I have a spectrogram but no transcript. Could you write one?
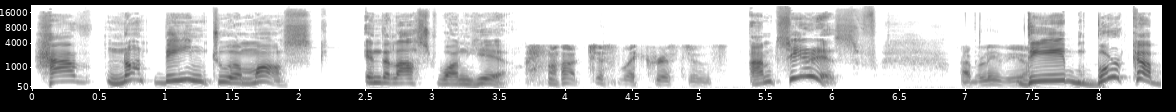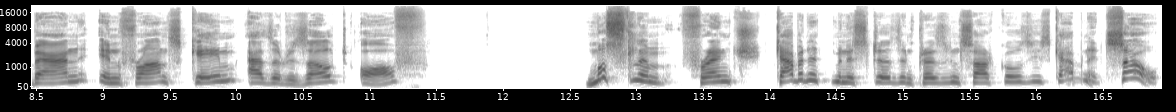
have not been to a mosque in the last one year. Just like Christians, I'm serious. I believe you. The burqa ban in France came as a result of Muslim French cabinet ministers in President Sarkozy's cabinet. So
